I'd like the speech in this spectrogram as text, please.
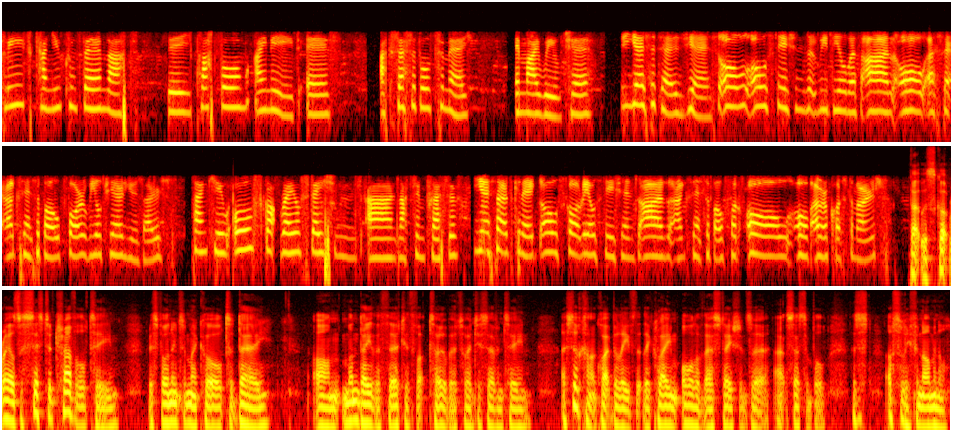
Please can you confirm that the platform I need is accessible to me in my wheelchair? Yes, it is. Yes, all all stations that we deal with are all accessible for wheelchair users. Thank you. All ScotRail stations, and that's impressive. Yes, that's correct. All ScotRail stations are accessible for all of our customers. That was ScotRail's assisted travel team responding to my call today on Monday, the 30th of October 2017. I still can't quite believe that they claim all of their stations are accessible. It's just utterly phenomenal.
